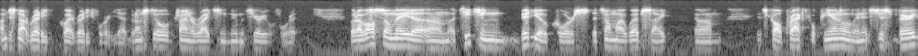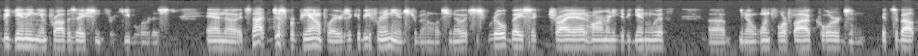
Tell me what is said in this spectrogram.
I'm just not ready, quite ready for it yet. But I'm still trying to write some new material for it. But I've also made a, um, a teaching video course that's on my website. Um, it's called Practical Piano, and it's just very beginning improvisation for keyboardists and uh, it's not just for piano players. It could be for any instrumentalist. You know, it's just real basic triad harmony to begin with. Uh, you know, one, four, five chords, and it's about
